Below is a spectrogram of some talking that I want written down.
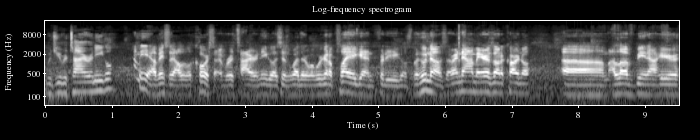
Would you retire an Eagle? I mean, yeah, eventually I'll, of course, I retire an Eagle. It's just whether we're going to play again for the Eagles. But who knows? Right now, I'm an Arizona Cardinal. Um, I love being out here.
